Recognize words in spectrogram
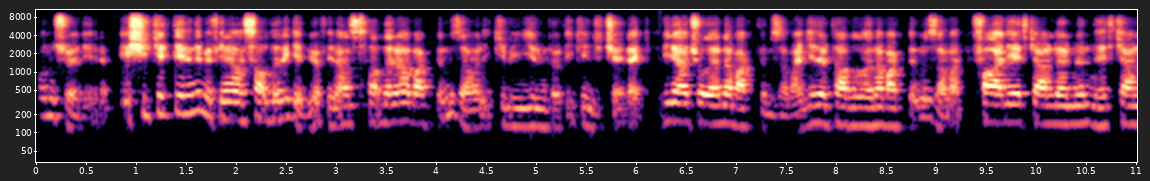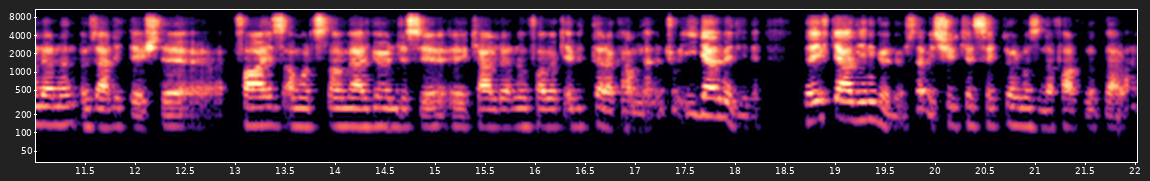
Onu söyleyelim. E şirketlerin değil mi finansalları geliyor. Finansallarına baktığımız zaman 2024 ikinci çeyrek bilançolarına baktığımız zaman, gelir tablolarına baktığımız zaman faaliyet karlarının, net karlarının özellikle işte e, faiz, amortisman, vergi öncesi e, karlarının, FAVÖK, EBITDA rakamlarının çok iyi gelmediğini zayıf geldiğini görüyoruz. Tabii şirket sektör bazında farklılıklar var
